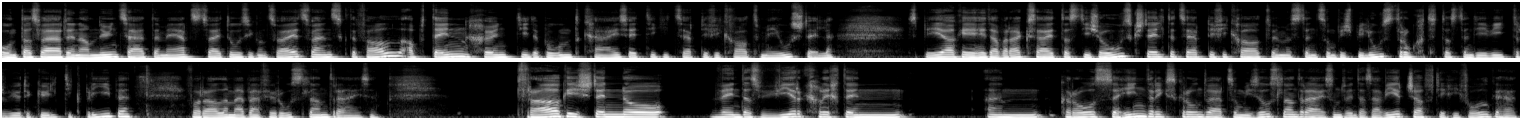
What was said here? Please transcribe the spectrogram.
Und das wäre dann am 19. März 2022 der Fall. Ab dann könnte der Bund kein solches Zertifikat mehr ausstellen. Das BAG hat aber auch gesagt, dass die schon ausgestellten Zertifikate, wenn man es dann zum Beispiel ausdruckt, dass dann die weiter würden gültig bleiben, vor allem eben für Auslandreisen. Die Frage ist dann noch, wenn das wirklich dann ein großer Hinderungsgrund wäre, um ins Ausland zu reisen und wenn das auch wirtschaftliche Folgen hat,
